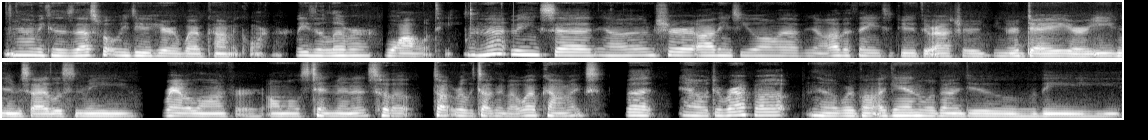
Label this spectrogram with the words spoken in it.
Yeah, because that's what we do here at Webcomic Corner. We deliver quality. And that being said, you know, I'm sure audience you all have, you know, other things to do throughout your you know day or evening besides listening to me ramble on for almost ten minutes without talk really talking about webcomics. But you know, to wrap up, you know, we're going again. We're going to do the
